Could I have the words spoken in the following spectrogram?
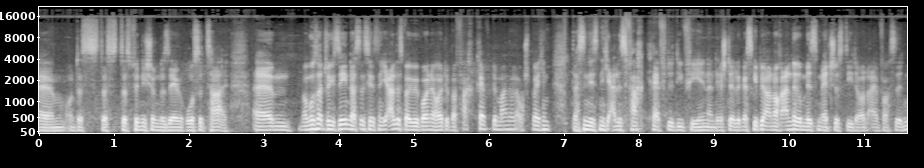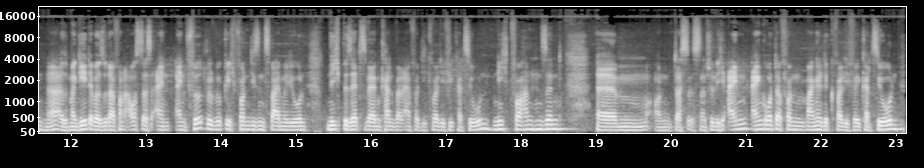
Ähm, und das, das, das finde ich schon eine sehr große Zahl. Ähm, man muss natürlich sehen, das ist jetzt nicht alles, weil wir wollen ja heute über Fachkräftemangel auch sprechen. Das sind jetzt nicht alles Fachkräfte, die fehlen an der Stelle. Es gibt ja auch noch andere Mismatches, die dort einfach sind. Ne? Also man geht aber so davon aus, dass ein, ein Viertel wirklich von diesen zwei Millionen nicht besetzt werden kann, weil einfach die Qualifikationen nicht vorhanden sind. Ähm, und das ist natürlich ein, ein Grund davon, mangelnde Qualifikation.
